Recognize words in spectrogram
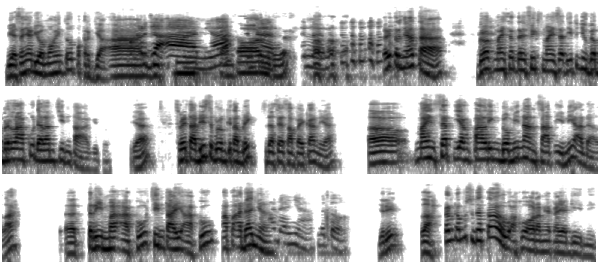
biasanya diomongin tuh pekerjaan, pekerjaan bisnis, ya, kantor benar, gitu ya. Tapi ternyata growth mindset dan fix mindset itu juga berlaku dalam cinta gitu ya. Seperti tadi sebelum kita break sudah saya sampaikan ya, uh, mindset yang paling dominan saat ini adalah uh, terima aku, cintai aku apa adanya. Adanya, betul. Jadi, lah kan kamu sudah tahu aku orangnya kayak gini.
